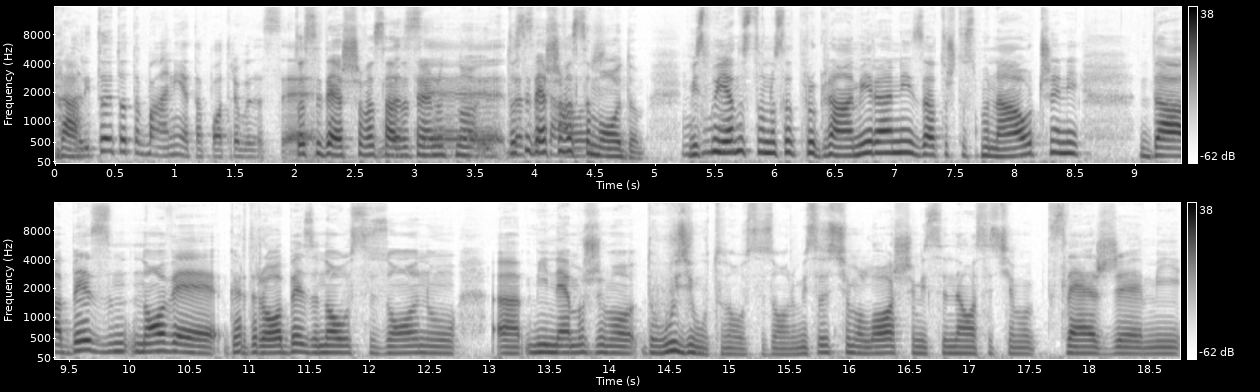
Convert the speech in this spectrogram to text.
Da. Ali to je to ta manija, ta potreba da se... To se dešava sada da trenutno, to da se, se dešava taloži. sa modom. Mi smo mhm. jednostavno sad programirani zato što smo naučeni da bez nove garderobe za novu sezonu uh, mi ne možemo da uđemo u tu novu sezonu. Mi se osjećamo loše, mi se ne osjećamo sveže, mi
